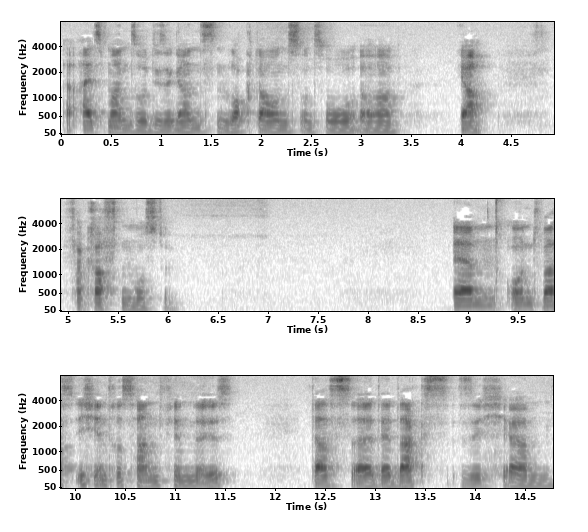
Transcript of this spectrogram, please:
Äh, als man so diese ganzen Lockdowns und so, äh, ja, verkraften musste. Ähm, und was ich interessant finde, ist, dass äh, der DAX sich ähm,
